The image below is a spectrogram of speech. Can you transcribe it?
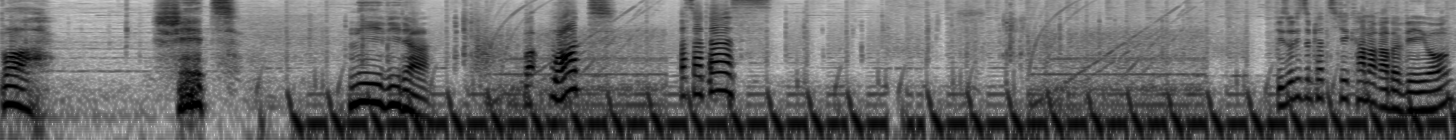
Boah. Shit. Nie wieder. What? Was war das? Wieso diese plötzliche Kamerabewegung?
